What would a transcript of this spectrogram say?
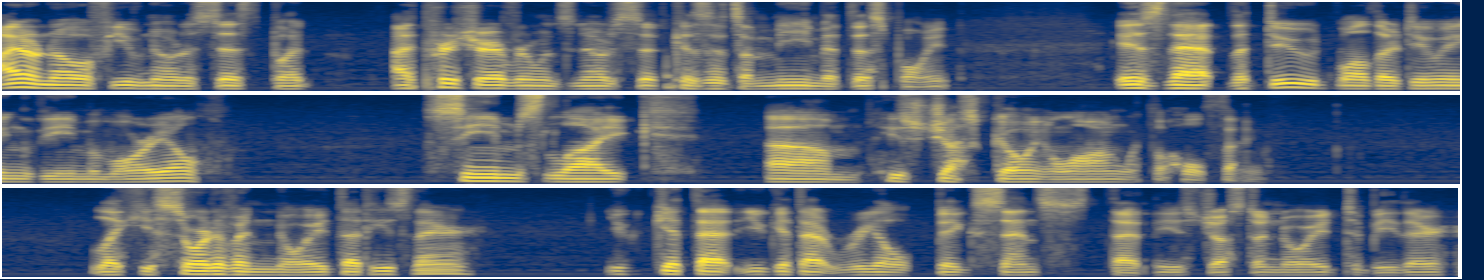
I don't know if you've noticed this, but I'm pretty sure everyone's noticed it because it's a meme at this point. Is that the dude while they're doing the memorial seems like um, he's just going along with the whole thing. Like he's sort of annoyed that he's there. You get that you get that real big sense that he's just annoyed to be there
